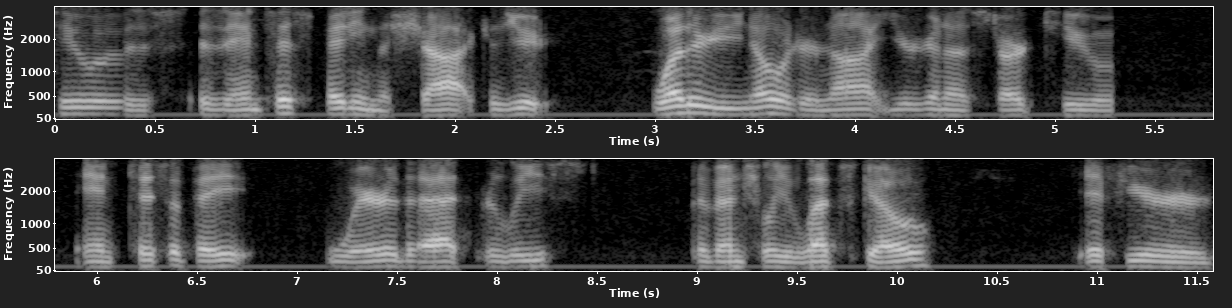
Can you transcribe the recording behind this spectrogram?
to is is anticipating the shot because you, whether you know it or not, you're gonna start to anticipate where that release eventually lets go, if you're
